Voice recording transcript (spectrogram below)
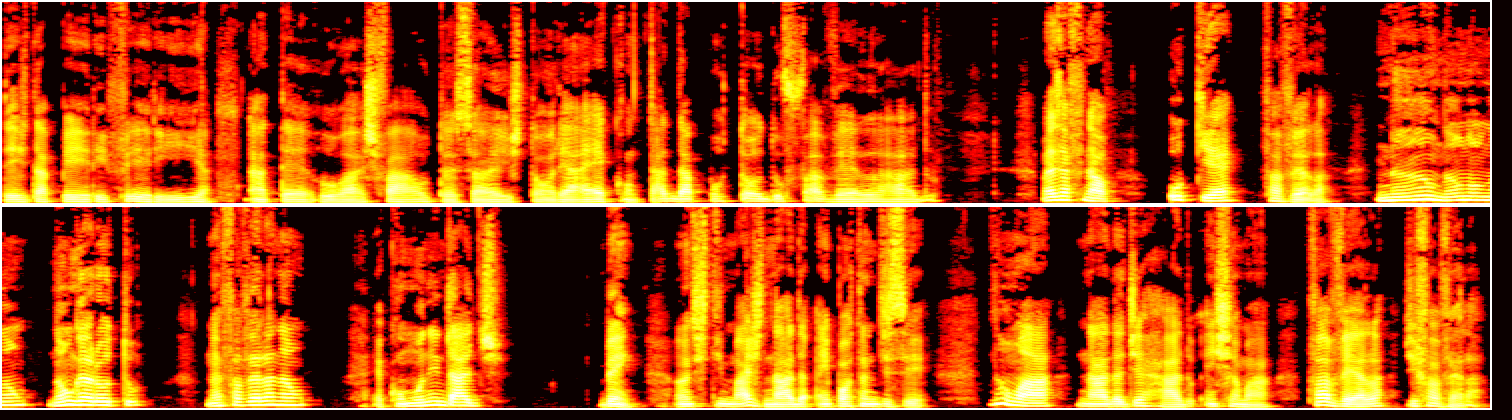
Desde a periferia até o asfalto, essa história é contada por todo favelado. Mas afinal, o que é favela? Não, não, não, não, não, garoto. Não é favela, não. É comunidade. Bem, antes de mais nada, é importante dizer: não há nada de errado em chamar favela de favela.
